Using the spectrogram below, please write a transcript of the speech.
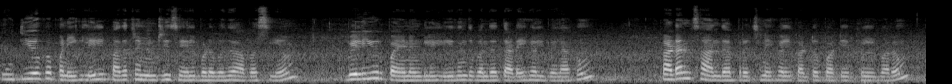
உத்தியோக பணிகளில் பதற்றமின்றி செயல்படுவது அவசியம். வெளியூர் பயணங்களில் இருந்து வந்த தடைகள் விலகும். கடன் சார்ந்த பிரச்சனைகள் கட்டுப்பாட்டிற்குள் வரும்.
